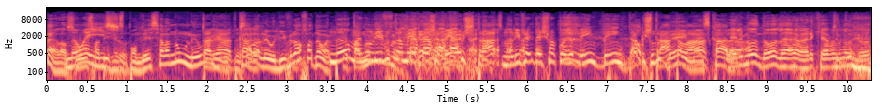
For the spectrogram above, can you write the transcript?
É, ela só não não, é sabe isso. responder se ela não leu Tá o livro. ligado? Se Cara, ela leu o livro, ela fala, não, é Não, tá mas no, no livro, também ele deixa bem abstrato. No livro ele deixa uma coisa bem, bem Não, abstrata bem, lá. mas, cara, Ele mandou, né? O Eric Evans mandou.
